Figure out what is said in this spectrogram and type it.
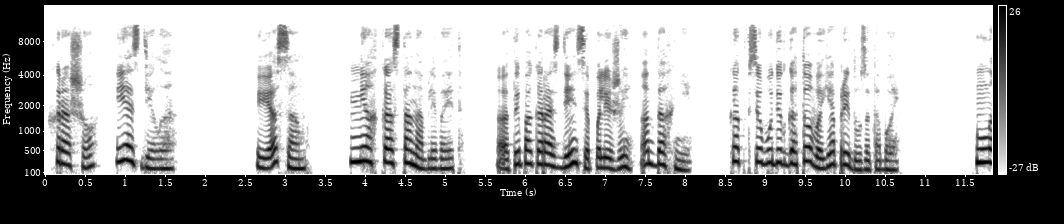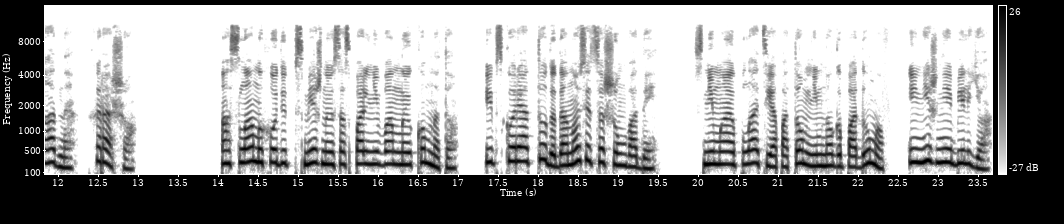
Хорошо, я сделаю. Я сам. Мягко останавливает. А ты пока разденься, полежи, отдохни. Как все будет готово, я приду за тобой. Ладно, хорошо. Аслан уходит в смежную со спальней ванную комнату, и вскоре оттуда доносится шум воды. Снимаю платье, а потом, немного подумав, и нижнее белье.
